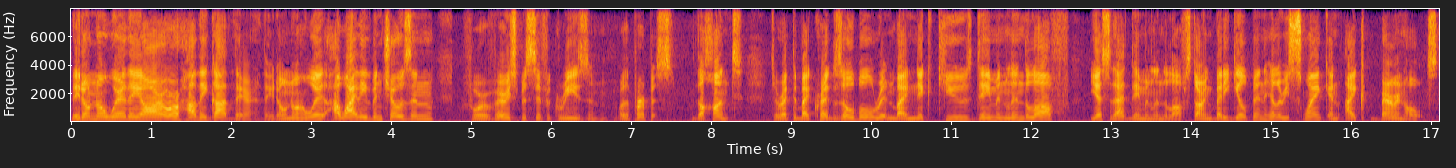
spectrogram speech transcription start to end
They don't know where they are or how they got there. They don't know how, how why they've been chosen for a very specific reason or the purpose. The Hunt, directed by Craig Zobel, written by Nick Cuse, Damon Lindelof. Yes, that Damon Lindelof, starring Betty Gilpin, Hilary Swank, and Ike Barinholtz.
